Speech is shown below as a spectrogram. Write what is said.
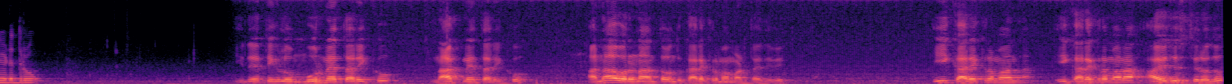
ನೀಡಿದರು. ಇದೇ ತಿಂಗಳು ಮೂರನೇ ತಾರೀಕು, ನಾಲ್ಕನೇ ತಾರೀಕು ಅನಾವರಣ ಅಂತ ಒಂದು ಕಾರ್ಯಕ್ರಮ ಮಾಡ್ತಾ ಇದ್ದೀವಿ. ಈ ಕಾರ್ಯಕ್ರಮನ ಈ ಕಾರ್ಯಕ್ರಮನ ಆಯೋಜಿಸ್ತಿರೋದು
